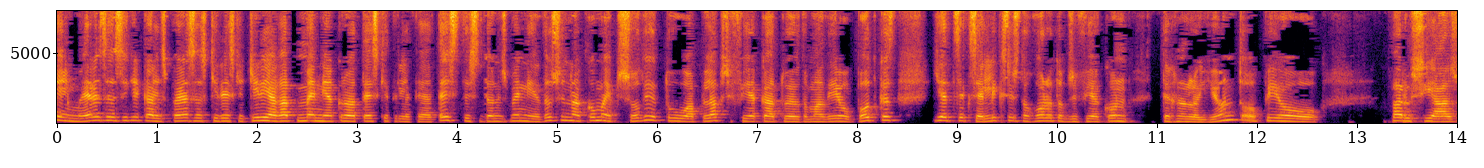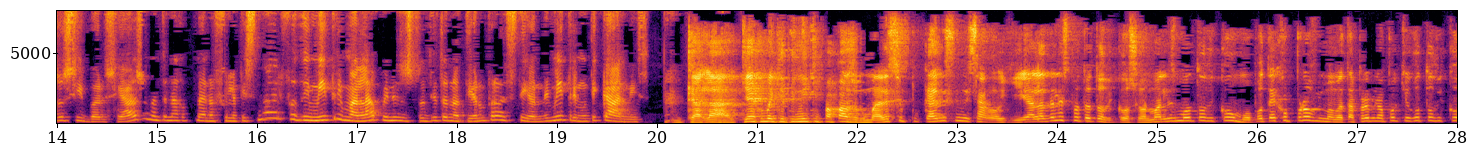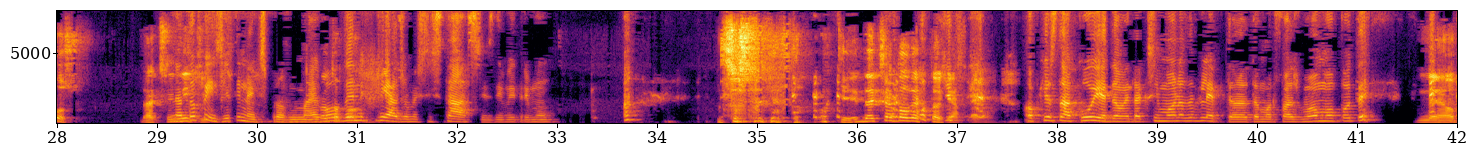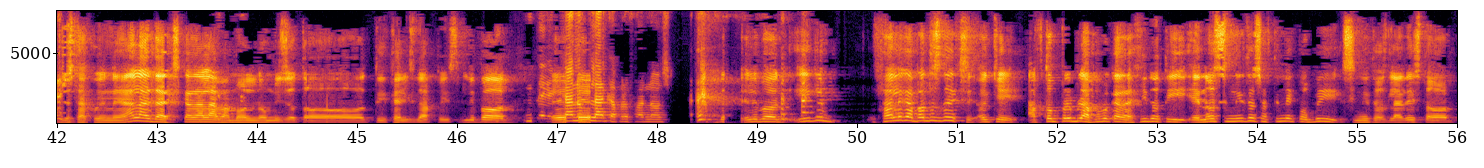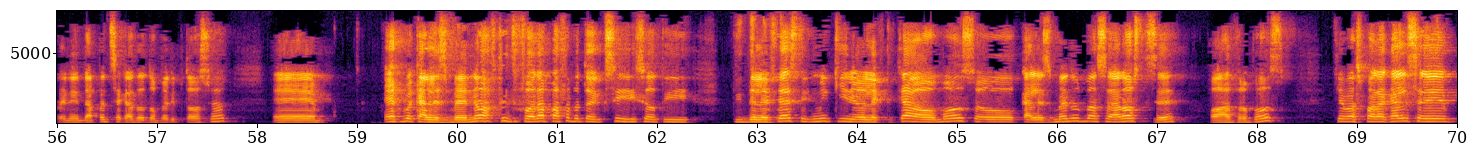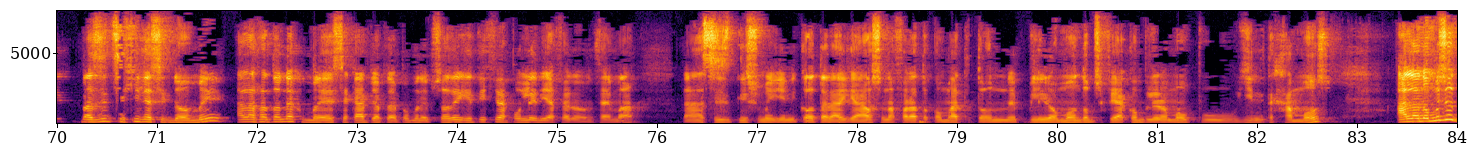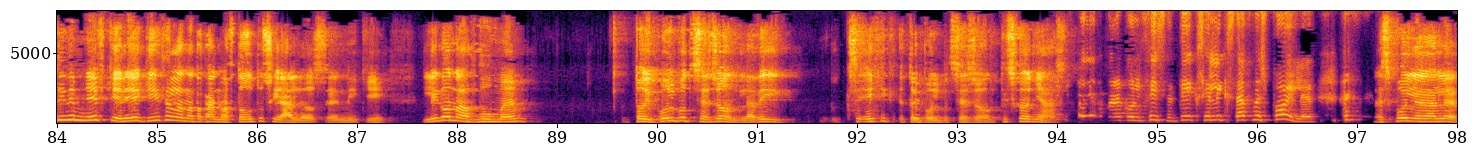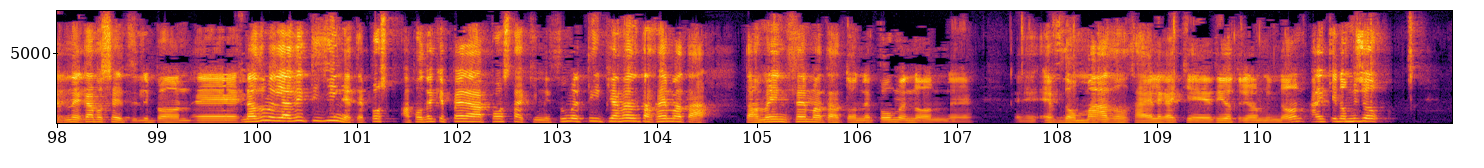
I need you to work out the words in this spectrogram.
Καλημέρα σας ή και καλησπέρα σας κυρίες και κύριοι αγαπημένοι ακροατές και τηλεθεατές. Είστε συντονισμένοι εδώ σε ένα ακόμα επεισόδιο του απλά ψηφιακά του εβδομαδιαίου podcast για τις εξελίξεις στον χώρο των ψηφιακών τεχνολογιών, το οποίο παρουσιάζω, συμπαρουσιάζω με τον αγαπημένο φίλο και συνάδελφο Δημήτρη Μαλά που είναι στο στούντιο των Νοτιών Πραστίων. Δημήτρη μου, τι κάνεις; Καλά. Και έχουμε και την Νίκη Παπάζου μου αρέσει που κάνεις την εισαγωγή, αλλά δεν λες ποτέ το δικό σου όνομα, λες μόνο το δικό μου. Οπότε έχω πρόβλημα μετά. Πρέπει να πω και εγώ το δικό σου. Εντάξει, να Νίκης. το πεις, γιατί να έχεις πρόβλημα. Εγώ δεν χρειάζομαι συστάσεις, Δημήτρη μου. Σωστό και αυτό. Okay, εντάξει, θα το δεχτώ και αυτό. Όποιος το ακούει εντωμεταξύ μόνο δεν βλέπει τώρα το μορφασμό μου, οπότε. ναι, όποιος το ακούει, ναι. Αλλά εντάξει, καταλάβαμε όλοι νομίζω το τι θέλεις να πεις. Λοιπόν, ναι, κάνω ε, πλάκα προφανώς. λοιπόν, είναι, θα έλεγα πάντως εντάξει. Okay, αυτό που πρέπει να πούμε καταρχήν είναι ότι ενώ συνήθως αυτή είναι εκπομπή, συνήθως δηλαδή στο 95% των περιπτώσεων, ε, έχουμε καλεσμένο. Αυτή τη φορά πάθαμε το εξής ότι την τελευταία στιγμή κυριολεκτικά όμως ο καλεσμένος μας αρρώστησε ο άνθρωπος και μας παρακάλεσε, μας ζήτησε χίλια συγγνώμη, αλλά θα τον έχουμε σε κάποιο από τα επόμενα επεισόδια γιατί έχει ένα πολύ ενδιαφέρον θέμα να συζητήσουμε γενικότερα για όσον αφορά το κομμάτι των πληρωμών, των ψηφιακών πληρωμών που γίνεται χαμός. Αλλά νομίζω ότι είναι μια ευκαιρία και ήθελα να το κάνουμε αυτό ούτως ή άλλως, ε, Νίκη, λίγο να δούμε το υπόλοιπο της σεζόν. Δηλαδή, έχει το υπόλοιπο της σεζόν της χρονιάς. Θα παρακολουθήσετε τι εξελίξεις, θα έχουμε spoiler. Ε, spoiler alert, ναι, κάπως έτσι. Λοιπόν, ε, να δούμε δηλαδή τι γίνεται. Πώς, από εδώ και πέρα πώς θα κινηθούμε, τι, ποια θα είναι τα θέματα, τα main θέματα των επόμενων ε, ε εβδομάδων, θα έλεγα, και δύο-τριών μηνών. Αν και νομίζω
